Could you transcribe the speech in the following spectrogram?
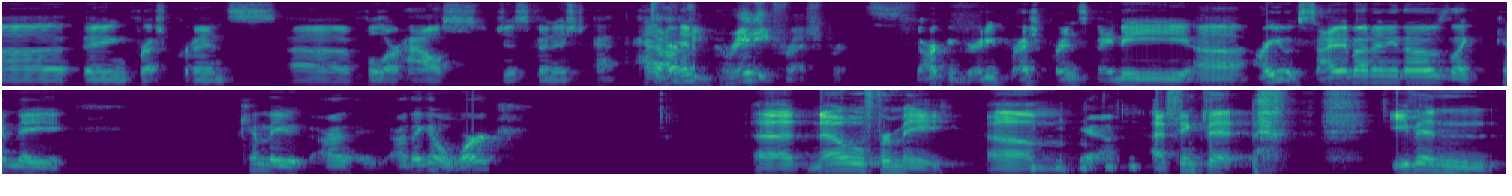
uh thing, Fresh Prince, uh, Fuller House just finished. Ha- have Dark any- and gritty, Fresh Prince. dark and gritty, Fresh Prince, baby. Uh, are you excited about any of those? Like, can they? Can they? Are are they going to work? Uh, no, for me. Um, Yeah. I think that even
